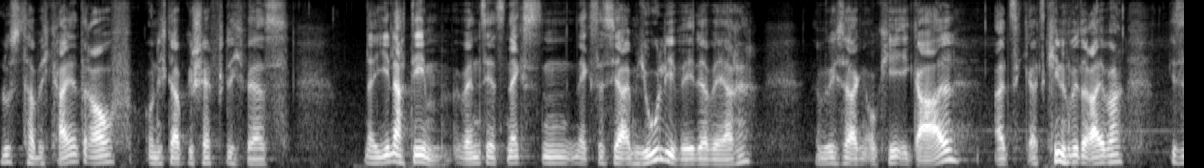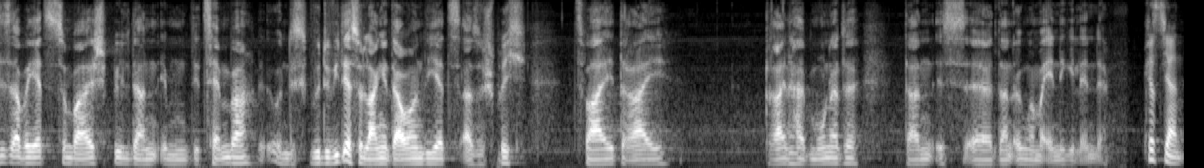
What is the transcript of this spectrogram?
Lust habe ich keine drauf und ich glaube, geschäftlich wäre es, na je nachdem, wenn es jetzt nächsten, nächstes Jahr im Juli wieder wäre, dann würde ich sagen, okay, egal, als, als Kinobetreiber, ist es aber jetzt zum Beispiel dann im Dezember und es würde wieder so lange dauern wie jetzt, also sprich zwei, drei, dreieinhalb Monate, dann ist äh, dann irgendwann mal Ende Gelände. Christian,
